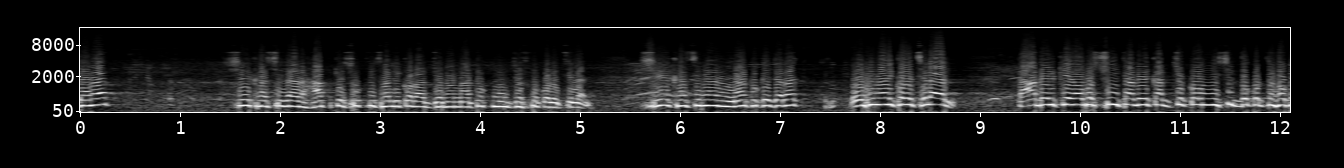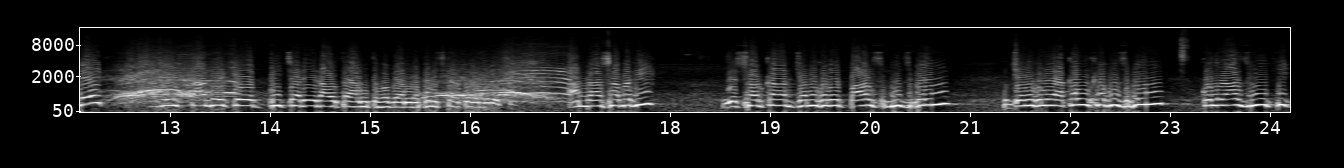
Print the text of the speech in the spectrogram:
যারা শেখ হাসিনার হাতকে শক্তিশালী করার জন্য নাটক মঞ্চস্থ করেছিলেন। শেখ হাসিনার নাটকে যারা অভিনয় করেছিলেন, তাদেরকে অবশ্যই তাদের কার্যক্রম নিষিদ্ধ করতে হবে এবং তাদেরকে বিচারের আওতায় আনতে হবে, আমরা পরিষ্কার করে বলেছি। আমরা আশাবাদী যে সরকার জনগণের পালস বুঝবেন, জনগণের আকাঙ্ক্ষা বুঝবেন, কোন রাজনৈতিক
